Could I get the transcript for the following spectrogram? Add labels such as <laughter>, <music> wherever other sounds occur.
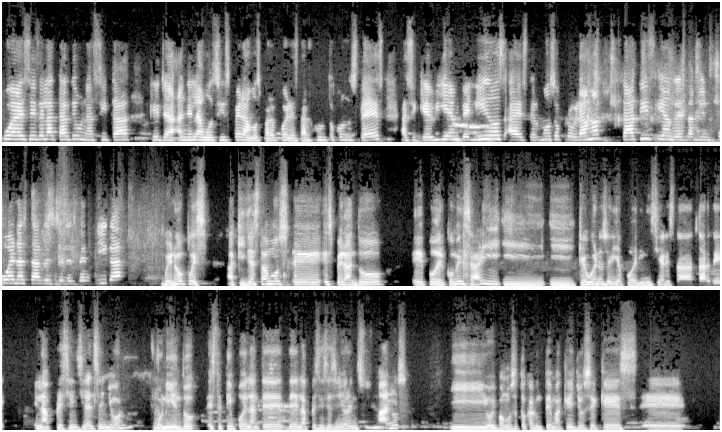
jueves 6 de la tarde, una cita que ya anhelamos y esperamos para poder estar junto con ustedes. Así que bienvenidos a este hermoso programa. Tatis y Andrés también, buenas tardes, Dios les bendiga. Bueno, pues aquí ya estamos eh, esperando eh, poder comenzar y, qué bueno sería poder iniciar esta tarde en la presencia del Señor, poniendo este tiempo delante de, la presencia del Señor en sus manos. Y hoy vamos a tocar un tema que yo sé que es, eh,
